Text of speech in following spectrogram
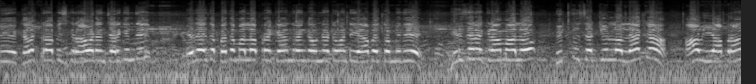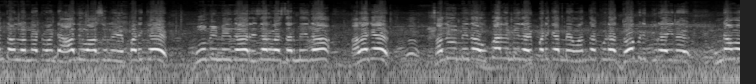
ఈ కలెక్టర్ ఆఫీస్కి రావడం జరిగింది. ఏదైతే పెద్దమల్లాపురం కేంద్రంగా ఉన్నటువంటి యాభై తొమ్మిది గిరిజన గ్రామాలు ఫిఫ్త్ షెడ్యూల్లో లేక ఆ ప్రాంతంలో ఉన్నటువంటి ఆదివాసులు ఇప్పటికే భూమి మీద రిజర్వేషన్ మీద అలాగే చదువు మీద ఉపాధి మీద ఇప్పటికే మేమంతా కూడా దోపిడీకి గురైన ఉన్నాము.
